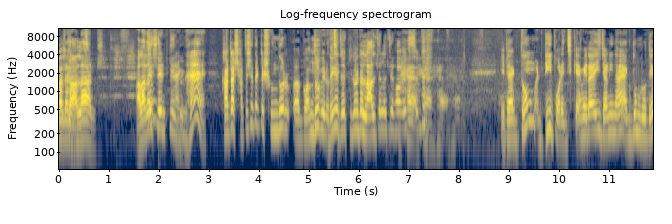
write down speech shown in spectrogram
কালার কালার আলাদাই সেন্ট কিন্তু। হ্যাঁ কাটার সাথে সাথে একটা সুন্দর গন্ধ বেরোচ্ছে। দেখেছ কিলোমিটার লালচে লালচে এসছে? হ্যাঁ হ্যাঁ হ্যাঁ। এটা একদম ডিপ অরেঞ্জ ক্যামেরাই জানি না একদম রোদে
